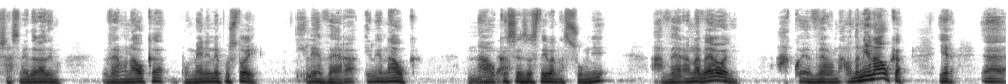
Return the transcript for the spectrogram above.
Šta sam je da radimo? Veronauka po meni ne postoji. Ili je vera, ili je nauka. Nauka da. se zasniva na sumnji, a vera na verovanju. Ako je vera, onda nije nauka. Jer e,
